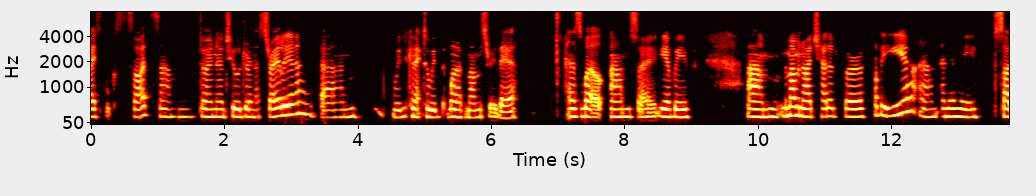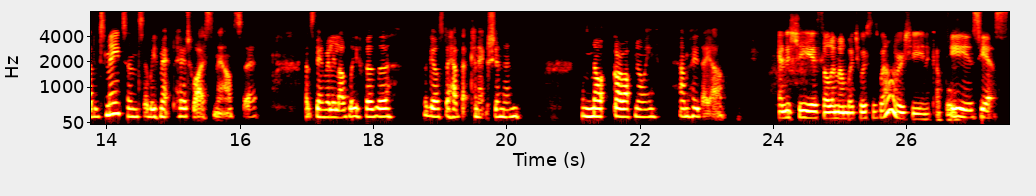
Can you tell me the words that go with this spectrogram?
Facebook sites, um, Donor Children Australia. Um, we connected with one of the mums through there as well. Um, so yeah, we've um, the mum and I chatted for probably a year, um, and then we decided to meet, and so we've met her twice now. So it's been really lovely for the, the girls to have that connection and, and not grow up knowing um, who they are. And is she a solo mum by choice as well, or is she in a couple? She is, yes.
